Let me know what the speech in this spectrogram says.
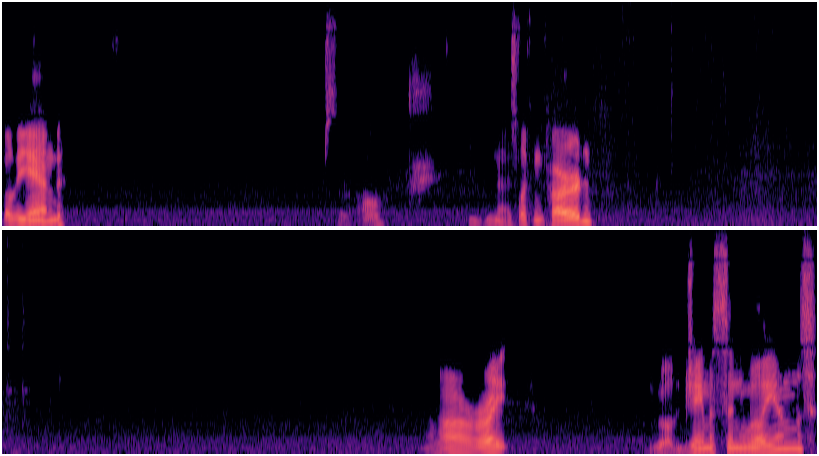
till the end. So, nice looking card. All right. Well, Jameson Williams.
